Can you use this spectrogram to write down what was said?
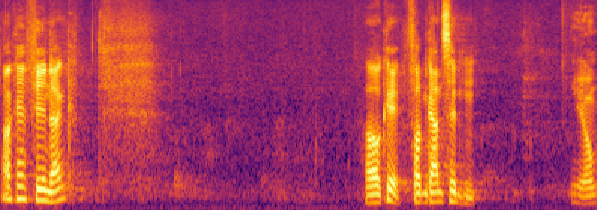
Okay, vielen Dank. Okay, von ganz hinten. Ja,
